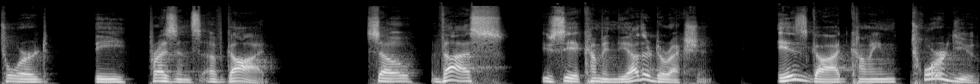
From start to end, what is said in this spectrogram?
toward the presence of God. So, thus, you see it coming the other direction. Is God coming toward you?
